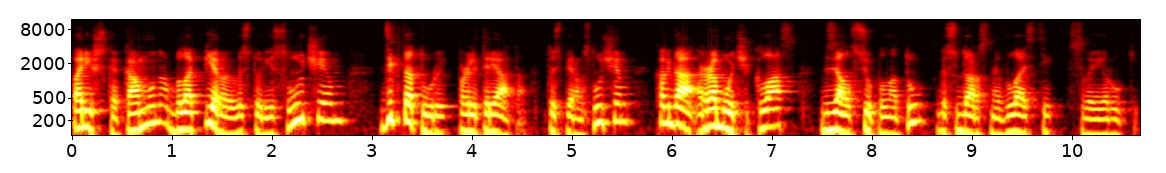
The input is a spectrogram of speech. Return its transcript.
Парижская коммуна была первой в истории случаем диктатуры пролетариата. То есть первым случаем, когда рабочий класс взял всю полноту государственной власти в свои руки.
